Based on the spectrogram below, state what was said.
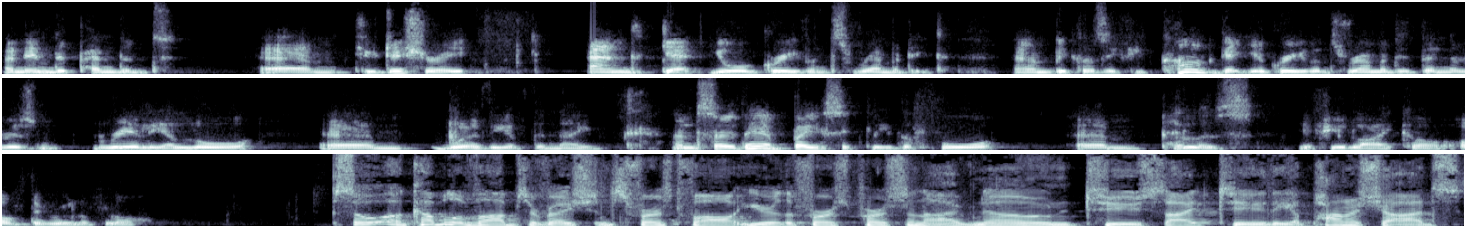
an independent um, judiciary and get your grievance remedied. Um, because if you can't get your grievance remedied, then there isn't really a law um, worthy of the name. And so they're basically the four um, pillars, if you like, of, of the rule of law. So, a couple of observations. First of all, you're the first person I've known to cite to the Upanishads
